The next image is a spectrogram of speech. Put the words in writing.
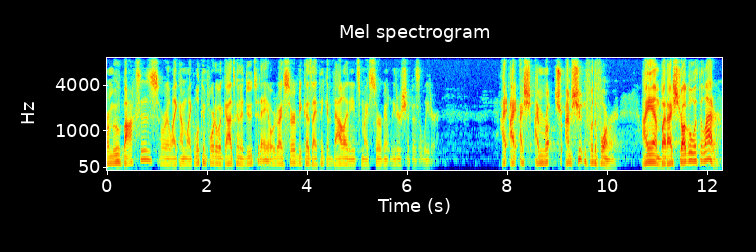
Or move boxes or like i'm like looking forward to what god's going to do today or do i serve because i think it validates my servant leadership as a leader I, I, I I'm, I'm shooting for the former I am, but I struggle with the latter.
